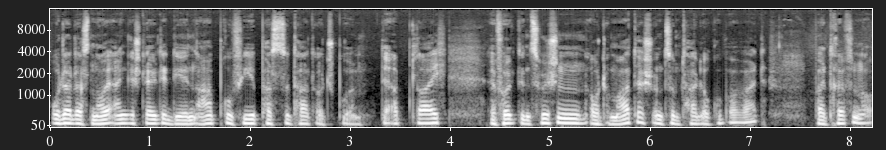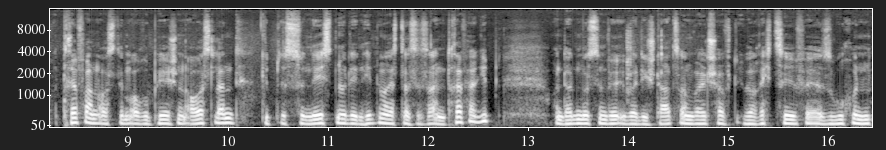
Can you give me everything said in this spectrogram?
Oder das neu eingestellte DNA-Profil passt zur Tatortspur. Der Abgleich erfolgt inzwischen automatisch und zum Teil europaweit. Bei Treffen, Treffern aus dem europäischen Ausland gibt es zunächst nur den Hinweis, dass es einen Treffer gibt. Und dann müssen wir über die Staatsanwaltschaft über Rechtshilfe ersuchen,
